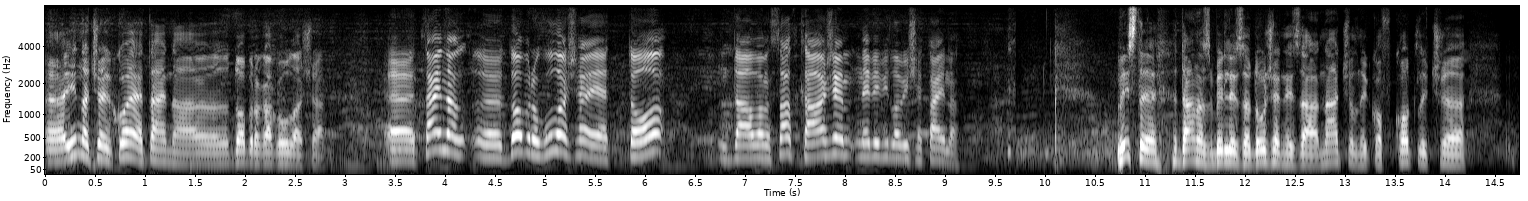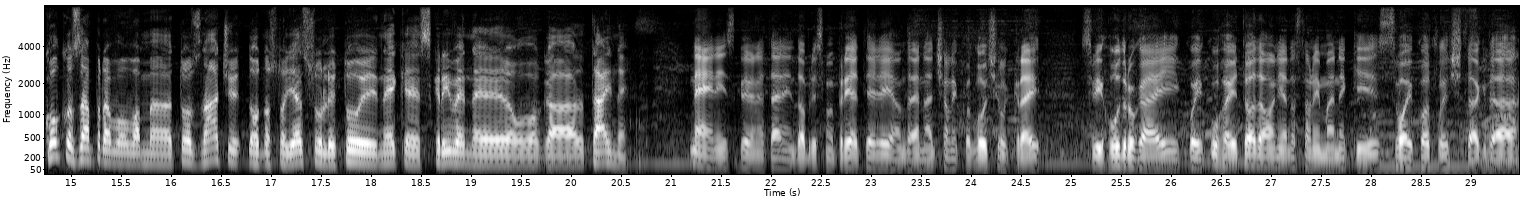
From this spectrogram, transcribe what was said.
E, inače, koja je tajna e, dobroga gulaša? E, tajna dobrog gulaša je to da vam sad kažem, ne bi bilo više tajna. Vi ste danas bili zaduženi za načelnikov Kotlić. Koliko zapravo vam to znači, odnosno jesu li tu i neke skrivene ovoga, tajne? Ne, nisu skrivene tajne, dobri smo prijatelji, onda je načelnik odlučio kraj svih udruga i koji kuha i to da on jednostavno ima neki svoj kotlić, tako da,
